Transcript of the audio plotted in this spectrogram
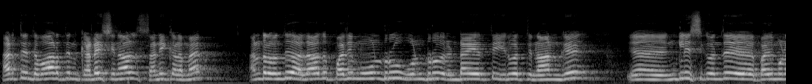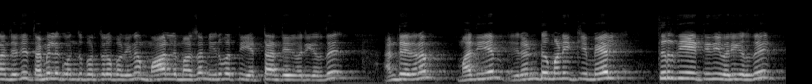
அடுத்து இந்த வாரத்தின் கடைசி நாள் சனிக்கிழமை. அன்று வந்து அதாவது பதிமூன்று ஒன்று ரெண்டாயிரத்தி இருபத்தி நான்கு இங்கிலீஷுக்கு வந்து பதிமூணாம் தேதி தமிழுக்கு வந்து பொறுத்தளவு பார்த்திங்கன்னா மார்ச் மாதம் இருபத்தி எட்டாம் தேதி வருகிறது. அன்றைய தினம் மதியம் இரண்டு மணிக்கு மேல் திருதியை திதி வருகிறது.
